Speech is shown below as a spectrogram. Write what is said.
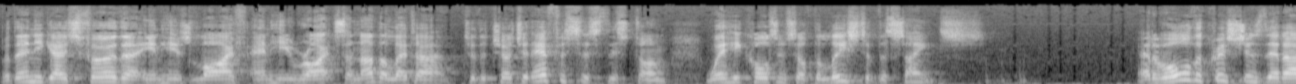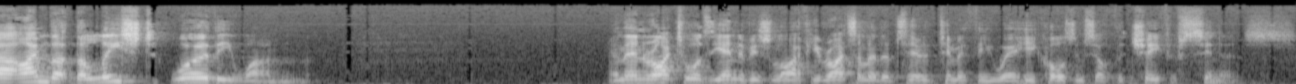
But then he goes further in his life and he writes another letter to the church at Ephesus this time, where he calls himself the least of the saints. Out of all the Christians that are, I'm the, the least worthy one. And then, right towards the end of his life, he writes a letter to Timothy where he calls himself the chief of sinners.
